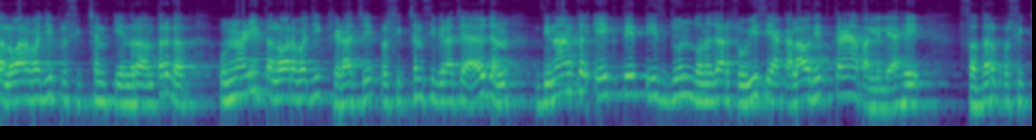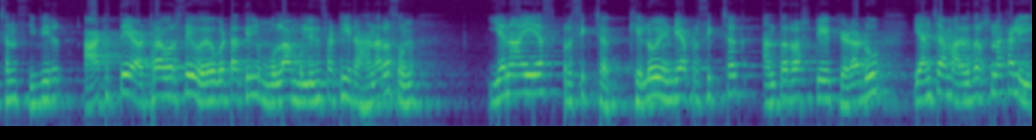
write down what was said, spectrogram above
तलवारबाजी प्रशिक्षण केंद्र अंतर्गत उन्हाळी तलवारबाजी खेळाचे प्रशिक्षण शिबिराचे आयोजन दिनांक एक ते तीस जून दोन हजार चोवीस या कालावधीत करण्यात आलेले आहे. सदर प्रशिक्षण शिबिर आठ ते अठरा वर्षे वयोगटातील मुला मुलींसाठी राहणार असून एन आय एस प्रशिक्षक खेलो इंडिया प्रशिक्षक आंतरराष्ट्रीय खेळाडू यांच्या मार्गदर्शनाखाली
